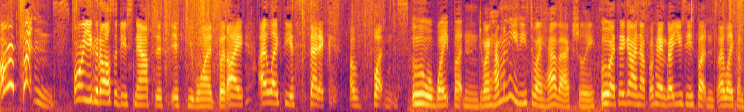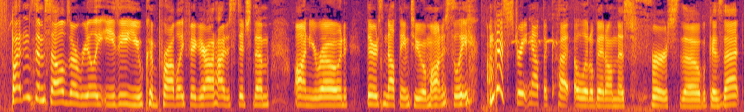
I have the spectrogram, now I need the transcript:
are buttons. Or you could also do snaps if, if you want, but I, I like the aesthetic of buttons. Ooh, a white button. Do I, how many of these do I have actually? Ooh, I think I got enough. Okay, I'm gonna use these buttons. I like them. Buttons themselves are really easy. You can probably figure out how to stitch them on your own. There's nothing to them, honestly. I'm gonna straighten out the cut a little bit on this first though, because that,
